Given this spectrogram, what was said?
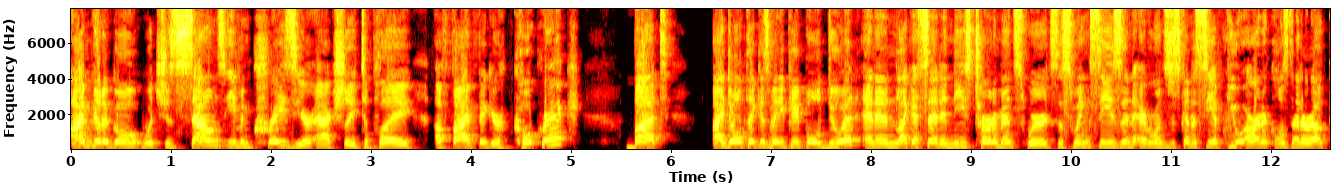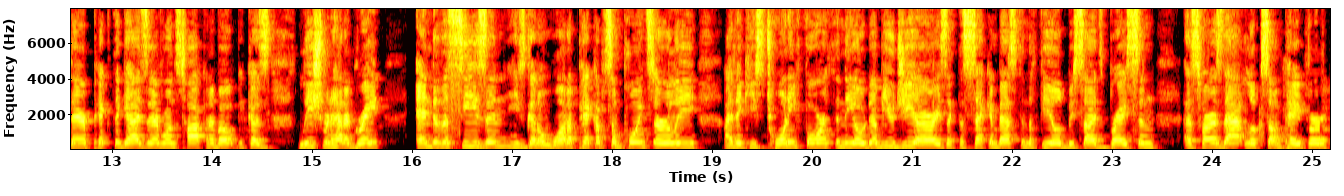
I'm going to go, which is sounds even crazier actually, to play a five figure Kokrak. But I don't think as many people will do it. And then, like I said, in these tournaments where it's the swing season, everyone's just going to see a few articles that are out there, pick the guys that everyone's talking about because Leishman had a great end of the season. He's going to want to pick up some points early. I think he's 24th in the OWGR. He's like the second best in the field besides Bryson, as far as that looks on paper.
